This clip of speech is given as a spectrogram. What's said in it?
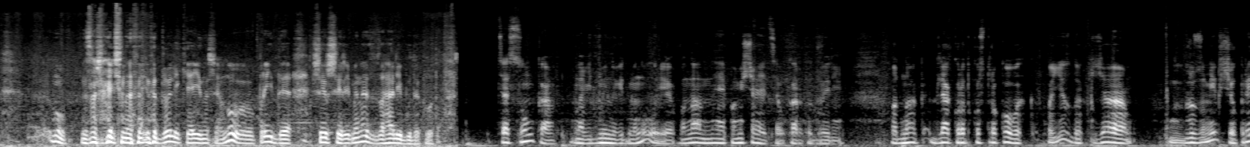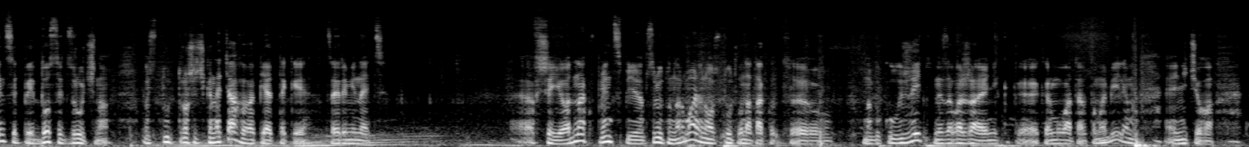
ну, незважаючи на недоліки, я її ношив. Ну, прийде ширший ремінець, взагалі буде круто. Ця сумка, на відміну від минулої, вона не поміщається в карту двері. Однак для короткострокових поїздок я зрозумів, що в принципі досить зручно. Ось тут трошечки натягую опять-таки цей ремінець е, в шию. Однак, в принципі, абсолютно нормально. Ось тут вона так от е, на боку лежить, не заважає ні кермувати автомобілем, е, нічого.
